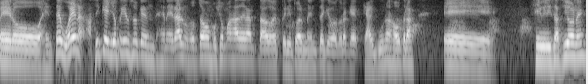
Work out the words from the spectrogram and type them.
pero gente buena. Así que yo pienso que en general nosotros estamos mucho más adelantados espiritualmente que, que, algunas otras eh, civilizaciones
